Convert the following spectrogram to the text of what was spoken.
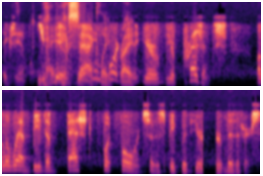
examples. Right? exactly. right. That your your presence on the web be the best foot forward, so to speak, with your visitors.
